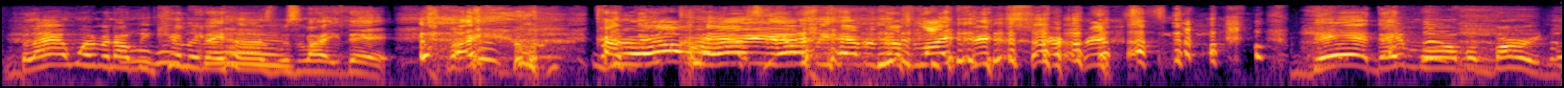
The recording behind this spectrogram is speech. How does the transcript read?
now. Black women don't be Oh my killing their husbands like that. Like, they Girl, don't they don't be having enough life insurance. Dead, they more of a burden.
